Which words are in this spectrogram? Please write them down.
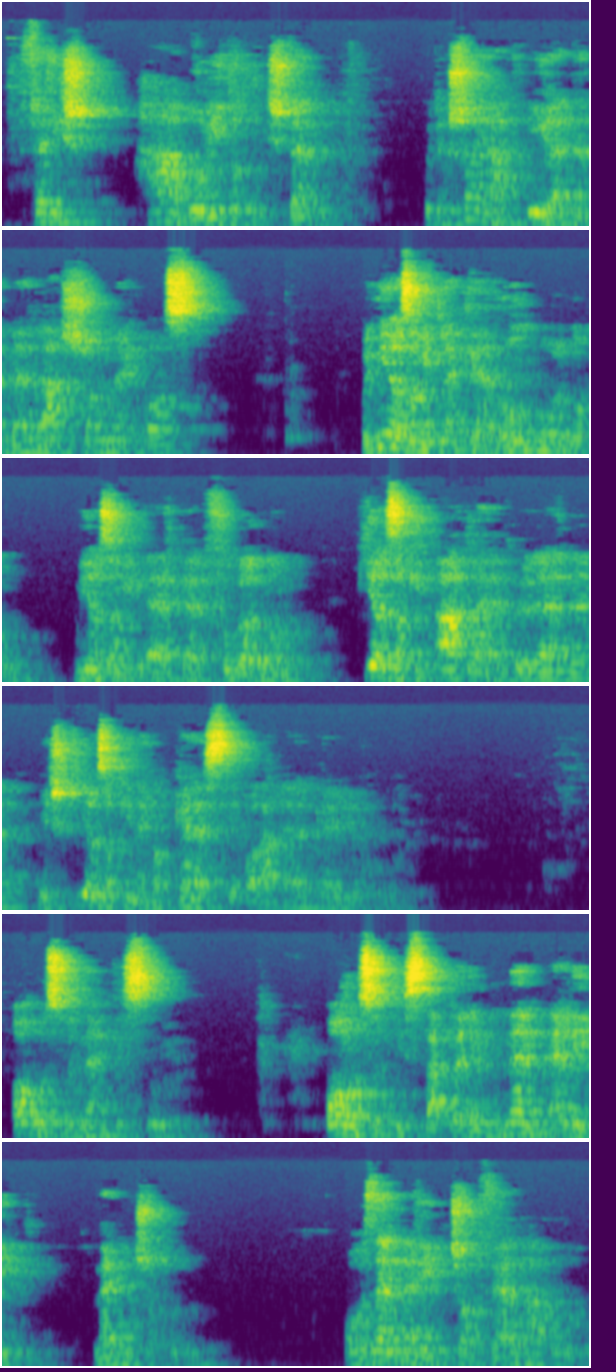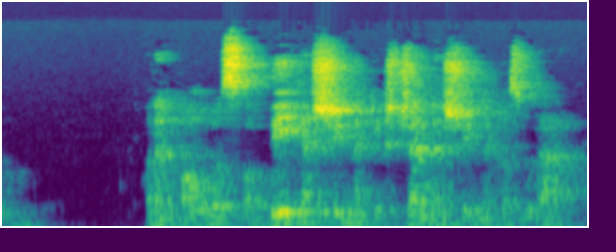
Fel is háborított Isten, hogy a saját életemben lássam meg azt, hogy mi az, amit le kell rombolnom, mi az, amit el kell fogadnom, ki az, akit át lehet ölelnem, és ki az, akinek a keresztje alá el kell jönnöm. Ahhoz, hogy megtisztuljunk, ahhoz, hogy tiszták legyünk, nem elég megmosakodni. Ahhoz nem elég csak felháborodni, hanem ahhoz a békességnek és csendességnek az urát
